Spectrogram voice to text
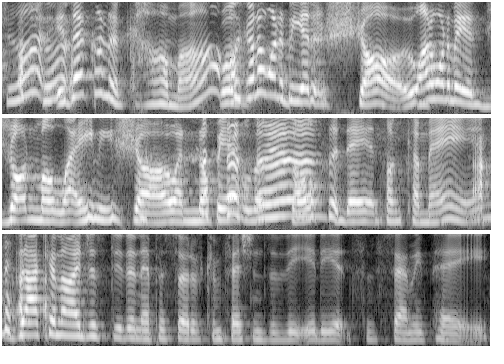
Should I? Is that going to come up? like, I don't want to be at a show. I don't want to be at a John Mulaney show and not be able to salsa dance on command. Zach and I just did an episode of Confessions of the Idiots with Sammy P,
